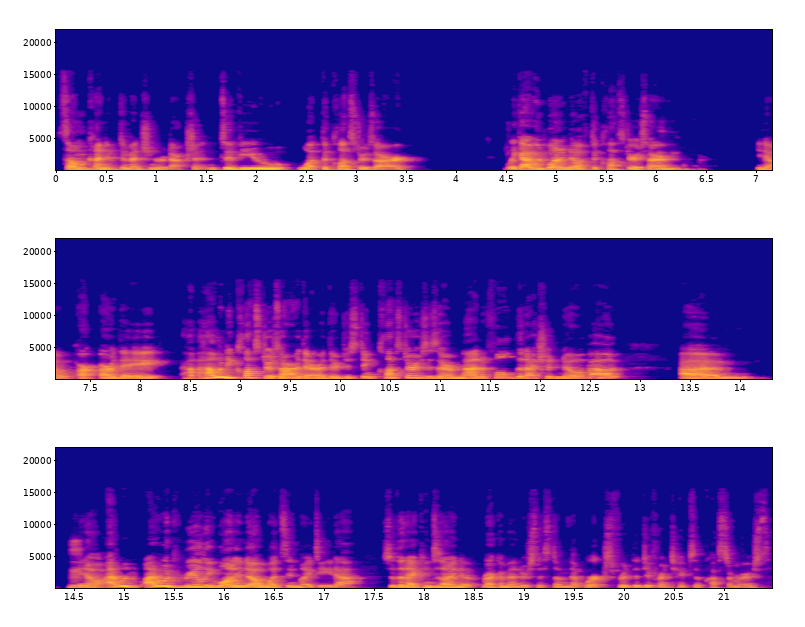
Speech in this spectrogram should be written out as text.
some kind of dimension reduction to view what the clusters are. Like I would want to know if the clusters are mm-hmm you know, are, are they, how, many clusters are there? Are there distinct clusters? Is there a manifold that I should know about? Um, mm-hmm. You know, mm-hmm. I would, I would really want to know what's in my data so that I can design a recommender system that works for the different types of customers.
